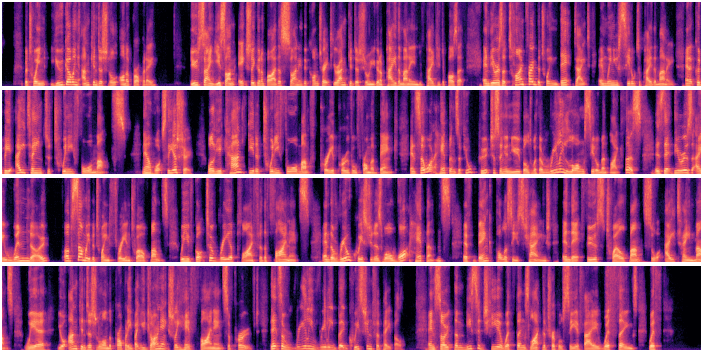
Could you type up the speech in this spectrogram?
between you going unconditional on a property you saying, Yes, I'm actually going to buy this, signing the contract, you're unconditional, you're going to pay the money and you've paid your deposit. And there is a time frame between that date and when you settle to pay the money. And it could be 18 to 24 months. Now, what's the issue? Well, you can't get a 24 month pre approval from a bank. And so, what happens if you're purchasing a new build with a really long settlement like this is that there is a window of somewhere between three and 12 months where you've got to reapply for the finance. And the real question is well, what happens if bank policies change in that first 12 months or 18 months where you're unconditional on the property, but you don't actually have finance approved? That's a really, really big question for people. And so the message here with things like the triple CFA, with things with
